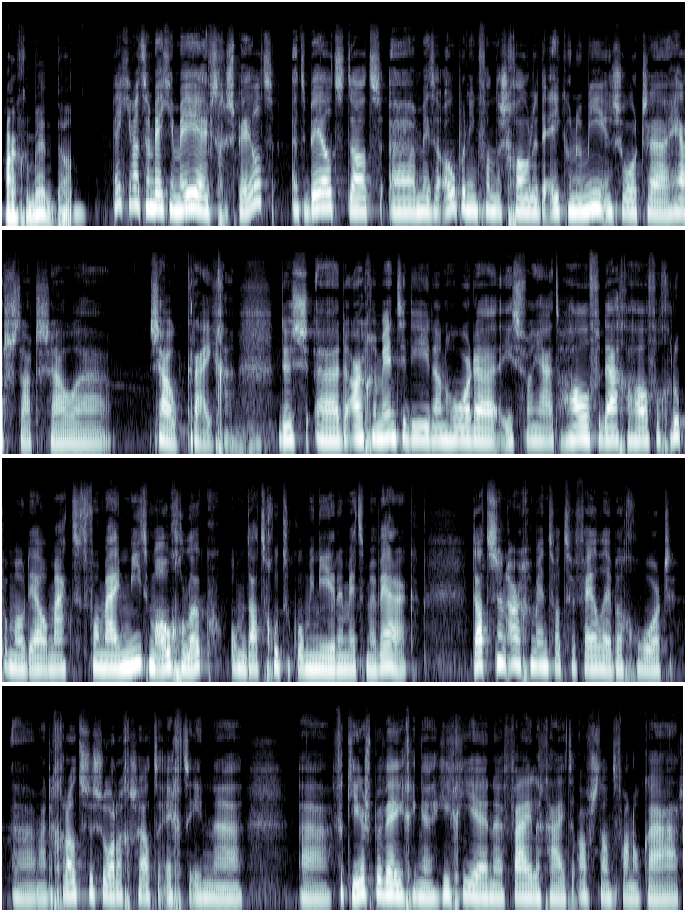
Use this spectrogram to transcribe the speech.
argument dan? Weet je wat een beetje mee heeft gespeeld? Het beeld dat uh, met de opening van de scholen de economie een soort herstart zou zou krijgen. Mhm. Dus uh, de argumenten die je dan hoorde is van ja, het halve dagen, halve groepenmodel maakt het voor mij niet mogelijk om dat goed te combineren met mijn werk. Dat is een argument wat we veel hebben gehoord. Uh, maar de grootste zorg zat echt in uh, verkeersbewegingen, hygiëne, veiligheid, afstand van elkaar,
